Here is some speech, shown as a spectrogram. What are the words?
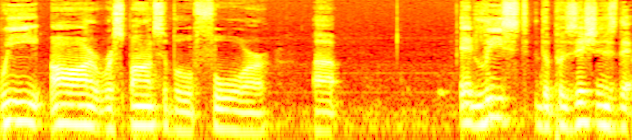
we are responsible for uh, at least the positions that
